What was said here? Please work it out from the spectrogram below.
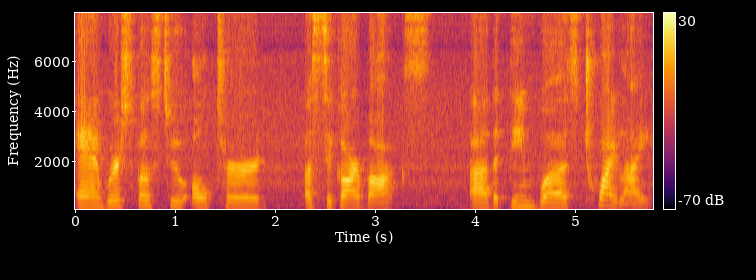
and we're supposed to alter a cigar box. Uh, the theme was Twilight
